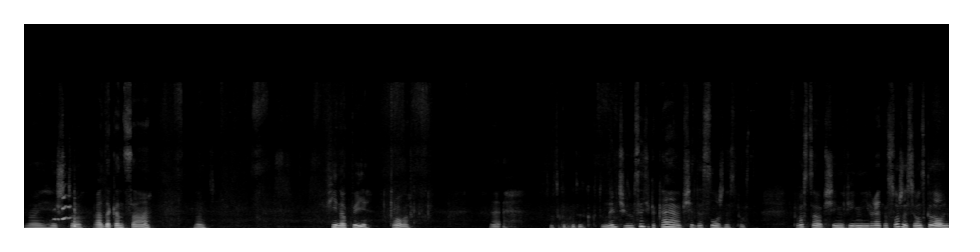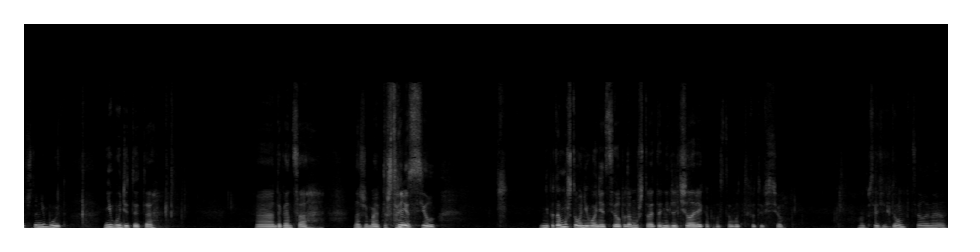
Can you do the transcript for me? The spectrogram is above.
Ну и что? А, до конца. А? Ну. Фино qui. Прова. Э, тут какой-то как туннельчик. Ну, смотрите, какая вообще, да, сложность просто. Просто вообще невероятная сложность. И он сказал, что не будет. Не будет это э, до конца нажимать, потому что нет сил не потому, что у него нет сил, а потому что это не для человека. Просто вот, вот и все. Вот, кстати, дом целый, наверное.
